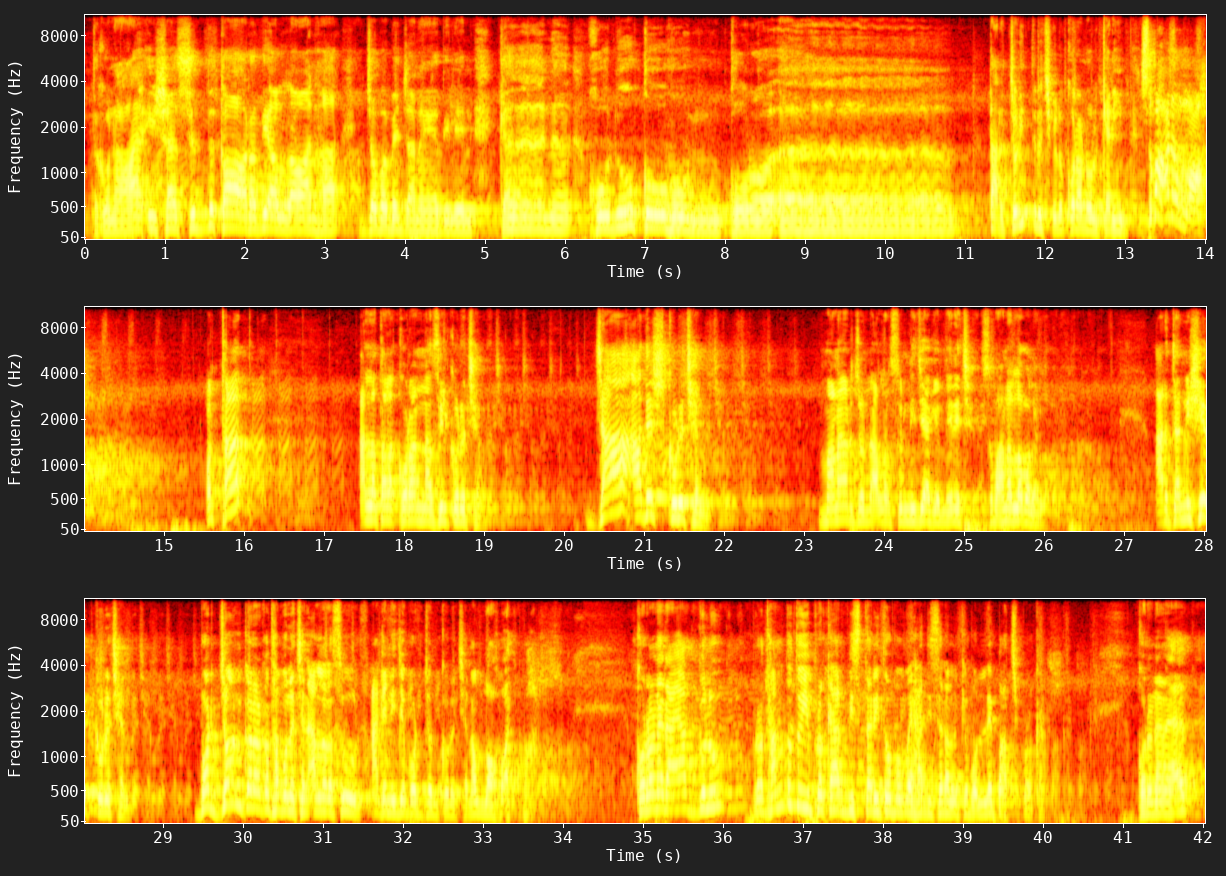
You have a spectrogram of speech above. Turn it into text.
তখন আয়েশা সিদ্দিকা রাদিয়াল্লাহু আনহা জবাবে জানাইয়া দিলেন, কানা খুলুকুহুল কোরআন। তার চরিত্র ছিল কোরআনুল করিম, সুবহানাল্লাহ। অর্থাৎ আল্লাহ তালা কোরআন নাজিল করেছেন। যা আদেশ করেছেন, মানার জন্য আল্লাহ রসুল নিজে আগে মেনেছেন। সুবাহ আল্লাহ বলেন। আর যা নিষেধ করেছেন, বর্জন করার কথা বলেছেন, আল্লাহ রসুল আগে নিজে বর্জন করেছেন। আল্লাহ আকবার। কোরআনের আয়াতগুলো প্রধানত দুই প্রকার বিস্তারিতভাবে হাদিসের আলোকে বললে পাঁচ প্রকার। কোরআনের আয়াত,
